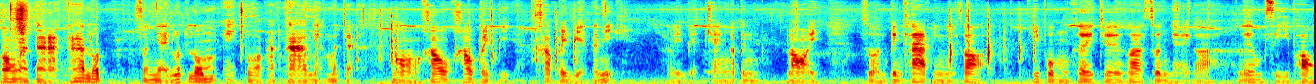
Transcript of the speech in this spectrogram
กองอากาศถ้ารถส่วนใหญ่รถล้มไอตัวพักเท้าเนี่ยมันจะงอเข้าเข้าไปเบียดเข้าไปเบียดอันนี้เข้าไปเบียดแข็งก็เป็นรอย ส่วนเป็นคราบอย่างนี้ก็ที่ผมเคยเจอก็ส่วนใหญ่ก็เริ่มสีพอง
